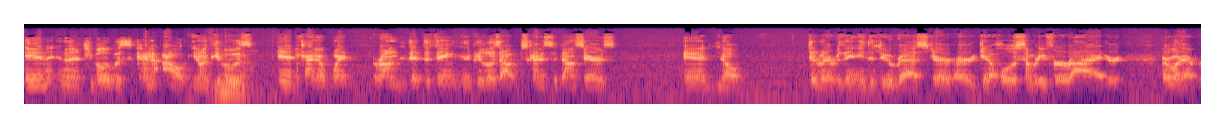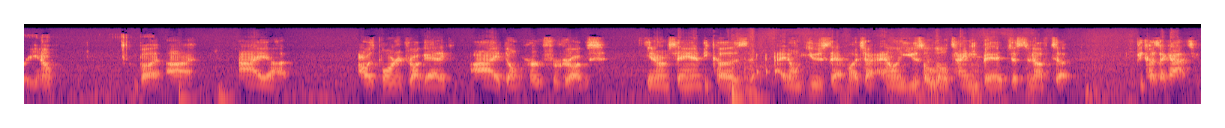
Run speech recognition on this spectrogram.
in, and then people that was kind of out. You know, and people that was in kind of went around did the thing, and the people that was out just kind of sit downstairs and you know did whatever they needed to do, rest or, or get a hold of somebody for a ride or, or whatever, you know. But uh, I uh, I was born a drug addict. I don't hurt for drugs. You know what I'm saying? Because I don't use that much. I only use a little tiny bit, just enough to because I got to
